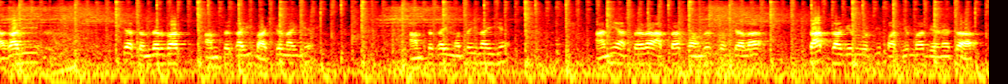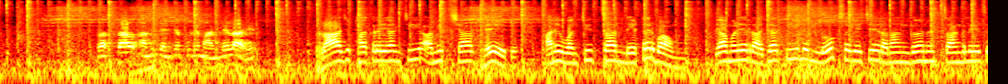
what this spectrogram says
आघाडीच्या संदर्भात आमचं काही भाष्य नाही आहे आमचं काही मतही नाही आहे आम्ही असणारा आत्ता काँग्रेस पक्षाला सात जागेंवरती पाठिंबा देण्याचा प्रस्ताव आम्ही त्यांच्यापुढे मांडलेला आहे. राज ठाकरे यांची अमित शहा भेट आणि वंचितचा लेटर बॉम्ब यामुळे राज्यातील लोकसभेचे रणांगण चांगलेच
